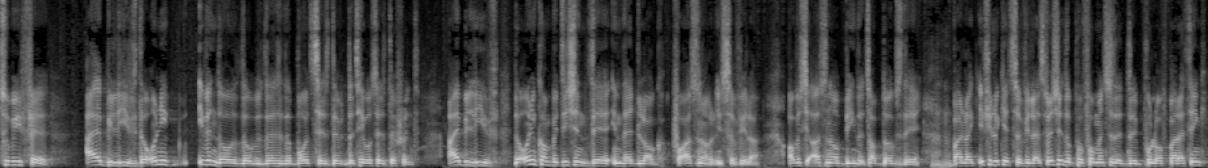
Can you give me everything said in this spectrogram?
to be fair, I believe the only, even though the the, the board says the, the table says different, I believe the only competition there in that log for Arsenal is Sevilla. Obviously, Arsenal being the top dogs there. Mm-hmm. But like, if you look at Sevilla, especially the performances that they pull off, but I think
